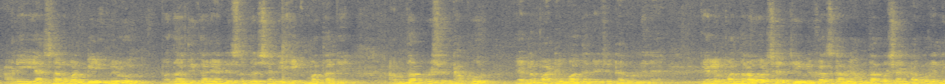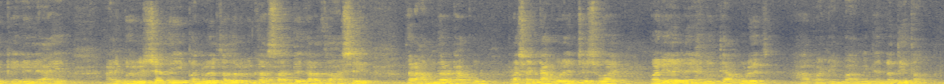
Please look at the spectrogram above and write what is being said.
आणि या सर्वांनी मिळून पदाधिकारी आणि सदस्यांनी एकमताने आमदार प्रशांत ठाकूर यांना पाठिंबा देण्याचे ठरवलेले आहे. गेल्या पंधरा वर्षांची विकास कामे आमदार प्रशांत ठाकूर यांनी केलेले आहेत. आणि भविष्यातही पनवेलचा जर विकास साध्य करायचा असेल तर आमदार ठाकूर प्रशांत ठाकूर यांच्याशिवाय पर्याय नाही आणि त्यामुळेच हा पाठिंबा आम्ही त्यांना देत आहोत.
